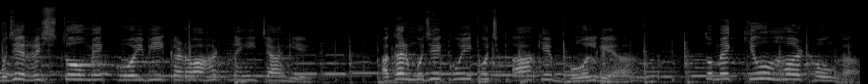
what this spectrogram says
मुझे रिश्तों में कोई भी कड़वाहट नहीं चाहिए. अगर मुझे कोई कुछ आके बोल गया तो मैं क्यों हर्ट होऊँगा?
